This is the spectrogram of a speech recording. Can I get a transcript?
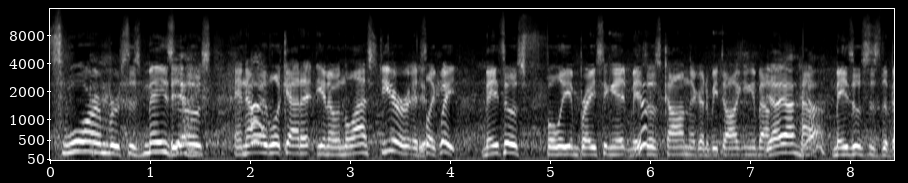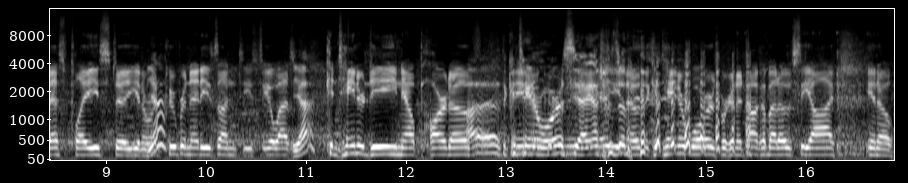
Swarm versus Mesos, yeah. and now I look at it, you know, in the last year, it's yeah. like, wait, Mesos fully embracing it, Mesos Con, they're going to be talking about yeah, how Mesos is the best place to, you know, run Kubernetes on DC/OS. Yeah. Containerd now part of. Uh, the container know, wars, yeah. You know, the container wars, we're going to talk about OCI, you know,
